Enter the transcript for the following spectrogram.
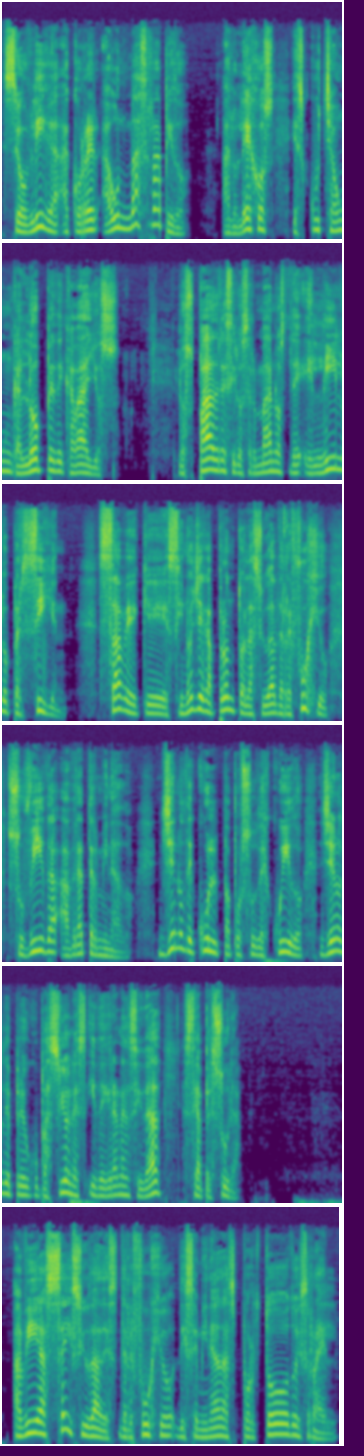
se obliga a correr aún más rápido. A lo lejos escucha un galope de caballos. Los padres y los hermanos de Elí lo persiguen. Sabe que si no llega pronto a la ciudad de refugio, su vida habrá terminado. Lleno de culpa por su descuido, lleno de preocupaciones y de gran ansiedad, se apresura había seis ciudades de refugio diseminadas por todo Israel.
